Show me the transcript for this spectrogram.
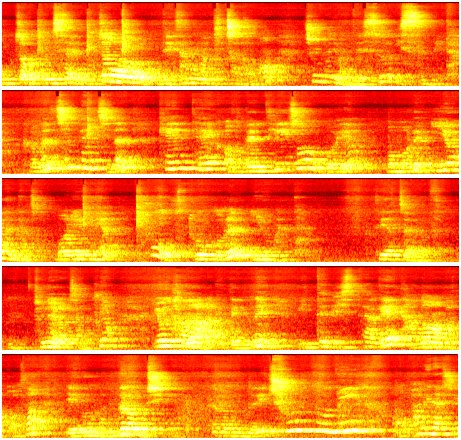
목적어 전체 목적어로 대상만 붙여서 충분히 만들 수 있습니다. 그러면 침팬지는 can take advantage of 뭐예요? 뭐뭐를 이용한다죠. 뭘 이용해요? tools 도구를 이용한다. 되셨죠 여러분? 음, 전혀 어렵지 않고요. 이 단어를 알았기 때문에 밑에 비슷하게 단어만 바꿔서 예문 만들어 보시고 여러분들이 충분히 어, 확인할 수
